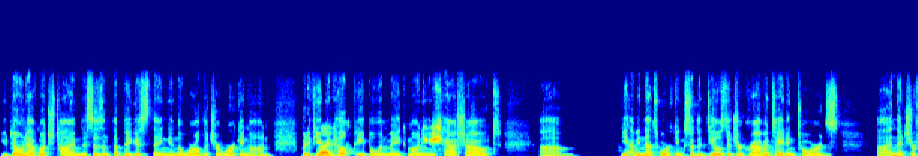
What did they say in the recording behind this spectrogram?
You don't have much time. This isn't the biggest thing in the world that you're working on. But if you right. can help people and make money and cash out um yeah i mean that's working so the deals that you're gravitating towards uh, and that you're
